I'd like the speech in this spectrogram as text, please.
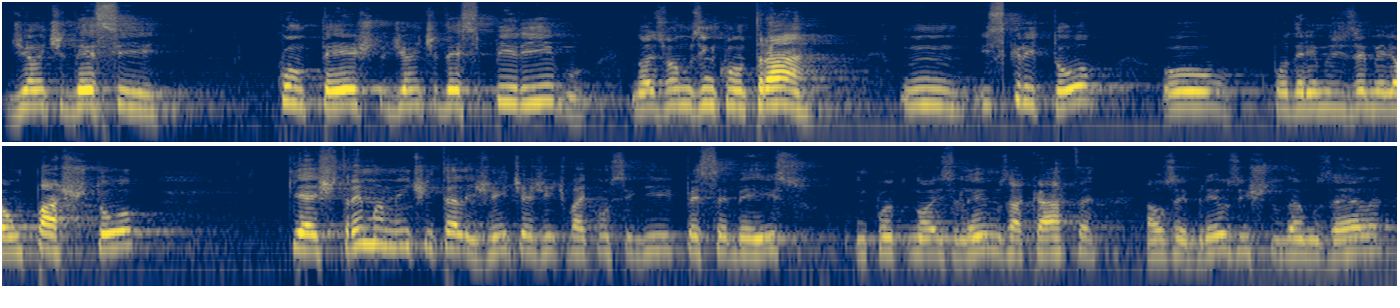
diante desse contexto, diante desse perigo, nós vamos encontrar um escritor, ou poderíamos dizer melhor, um pastor, que é extremamente inteligente, e a gente vai conseguir perceber isso enquanto nós lemos a carta aos Hebreus e estudamos ela,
